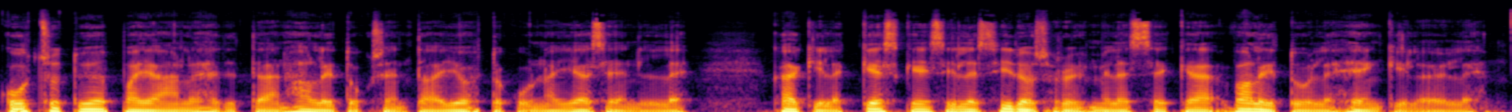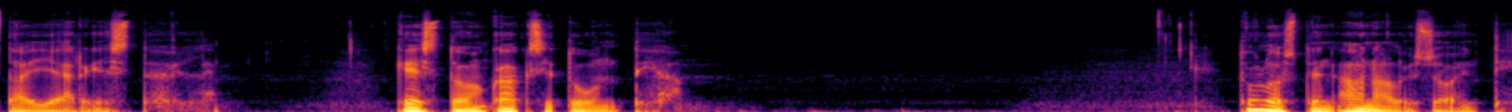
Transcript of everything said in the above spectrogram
Kutsu työpajaan lähetetään hallituksen tai johtokunnan jäsenille, kaikille keskeisille sidosryhmille sekä valituille henkilöille tai järjestöille. Kesto on kaksi tuntia. Tulosten analysointi.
